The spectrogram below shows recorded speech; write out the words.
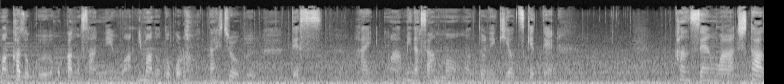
まあ、家族他の3人は今のところ 大丈夫です。はい。まあ皆さんも本当に気をつけて感染はした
